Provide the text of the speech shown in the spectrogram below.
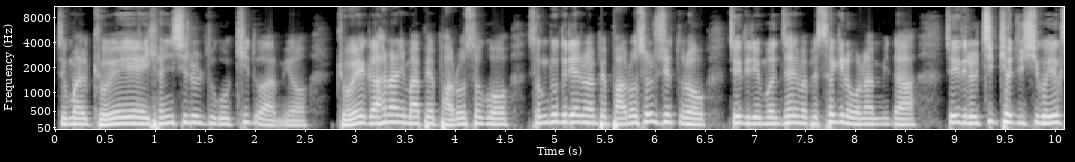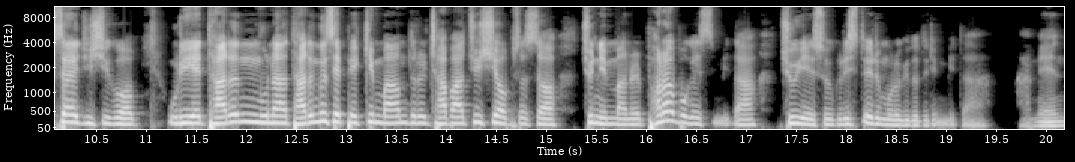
정말 교회의 현실을 두고 기도하며 교회가 하나님 앞에 바로 서고 성도들이 하나님 앞에 바로 설 수 있도록 저희들이 먼저 하나님 앞에 서기를 원합니다. 저희들을 지켜주시고 역사해 주시고 우리의 다른 문화 다른 것에 뺏긴 마음들을 잡아 주시옵소서 주님만을 바라보겠습니다. 주 예수 그리스도 이름으로 기도드립니다. 아멘.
